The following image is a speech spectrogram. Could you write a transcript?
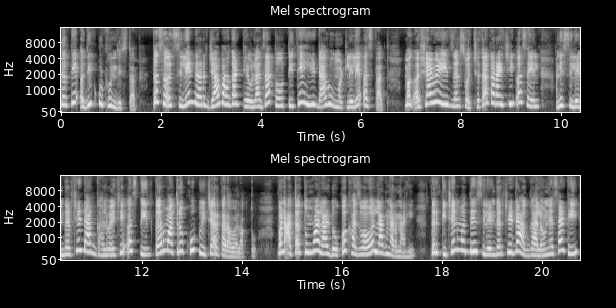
तर ते अधिक उठून दिसतात. तसंच सिलेंडर ज्या भागात ठेवला जातो तिथेही डाग उमटलेले असतात. मग अशा वेळी जर स्वच्छता करायची असेल आणि सिलेंडरचे डाग घालवायचे असतील तर मात्र खूप विचार करावा लागतो. पण आता तुम्हाला डोकं खाजवावं लागणार नाही. तर किचनमध्ये सिलेंडरचे डाग घालवण्यासाठी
